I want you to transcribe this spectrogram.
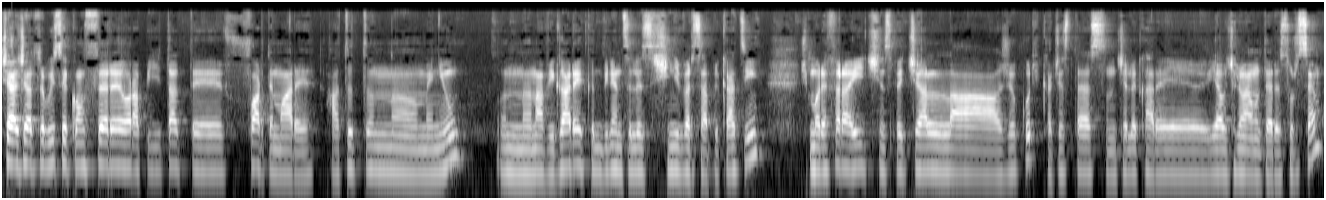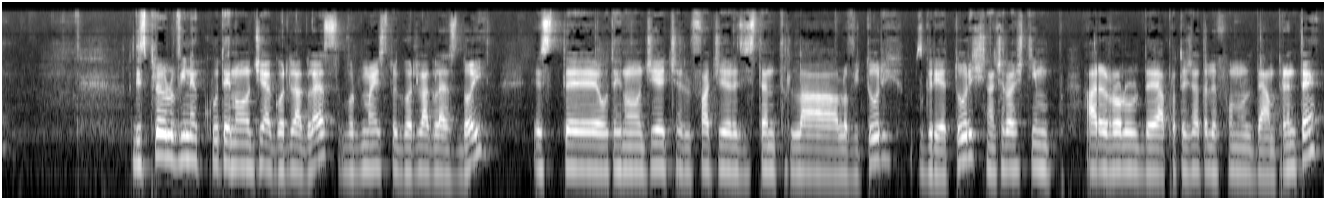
ceea ce ar trebui să confere o rapiditate foarte mare atât în uh, meniu, în navigare, cât bineînțeles și în diverse aplicații. Și mă refer aici în special la jocuri, că acestea sunt cele care iau cele mai multe resurse. Display-ul vine cu tehnologia Gorilla Glass, vorbim aici despre Gorilla Glass 2, este o tehnologie ce îl face rezistent la lovituri, zgrieturi și în același timp are rolul de a proteja telefonul de amprente.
